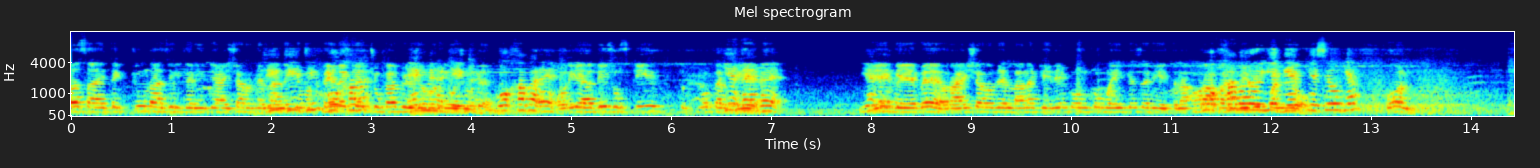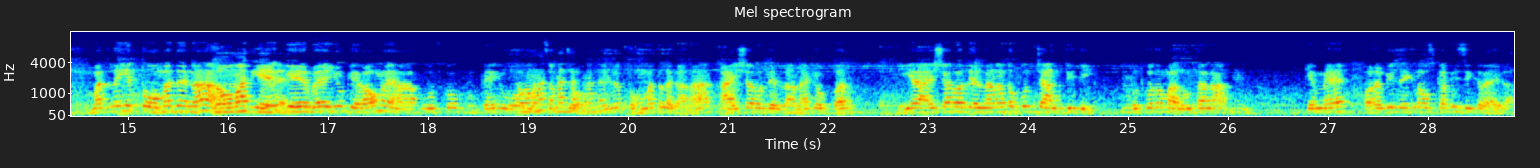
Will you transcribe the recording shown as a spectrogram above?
दस आयतें क्यों नाजिल करी थी? आयशा पहले कह चुका वीडियो में मौजूद है। वो खबर है। और ये हदीस उसकी तो वो करती ये है। गैब है। ये गैब है। और आयशा रज़ी अल्लाह ने कह रही है उनको वही के ज़रिए इतना और ये गैब कैसे हो गया? कौन? मतलब ये तोहमत है ना। तोहमत ये गेब है। है कह रहा हूँ मैं आप उसको कहीं वो तोहमत मत समझो। मतलब- ये जो तोहमत लगाना आयशा अल्लाह अन्हा के ऊपर ये आयशा अल्लाह अन्हा तो खुद जानती थी खुद को तो मालूम था ना हम्म। कि मैं और अभी देखना उसका भी ज़िक्र आएगा।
